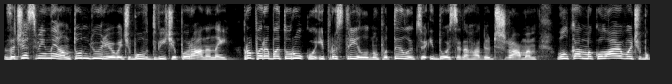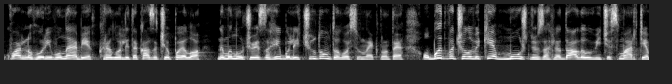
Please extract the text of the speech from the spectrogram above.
За час війни Антон Юрійович був двічі поранений. Про перебиту руку і прострілену потилицю і досі нагадують шрами. Вулкан Миколайович буквально горів у небі. Крило літака зачепило. Неминучої загибелі чудом вдалося уникнути. Обидва чоловіки мужньо заглядали у вічі смерті.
